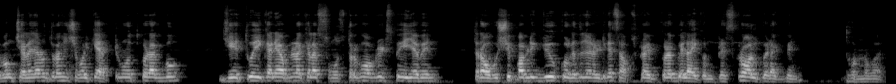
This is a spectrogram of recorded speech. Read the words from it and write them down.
এবং চ্যানেল জানাতে সকলকে একটা অনুরোধ করে রাখব। যেহেতু এইখানে আপনারা খেলার সমস্ত রকম আপডেটস পেয়ে যাবেন, তারা অবশ্যই পাবলিক ভিউ কলকাতা চ্যানেলটিকে সাবস্ক্রাইব করে বেল আইকন প্রেস করে রাখবেন। ধন্যবাদ।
